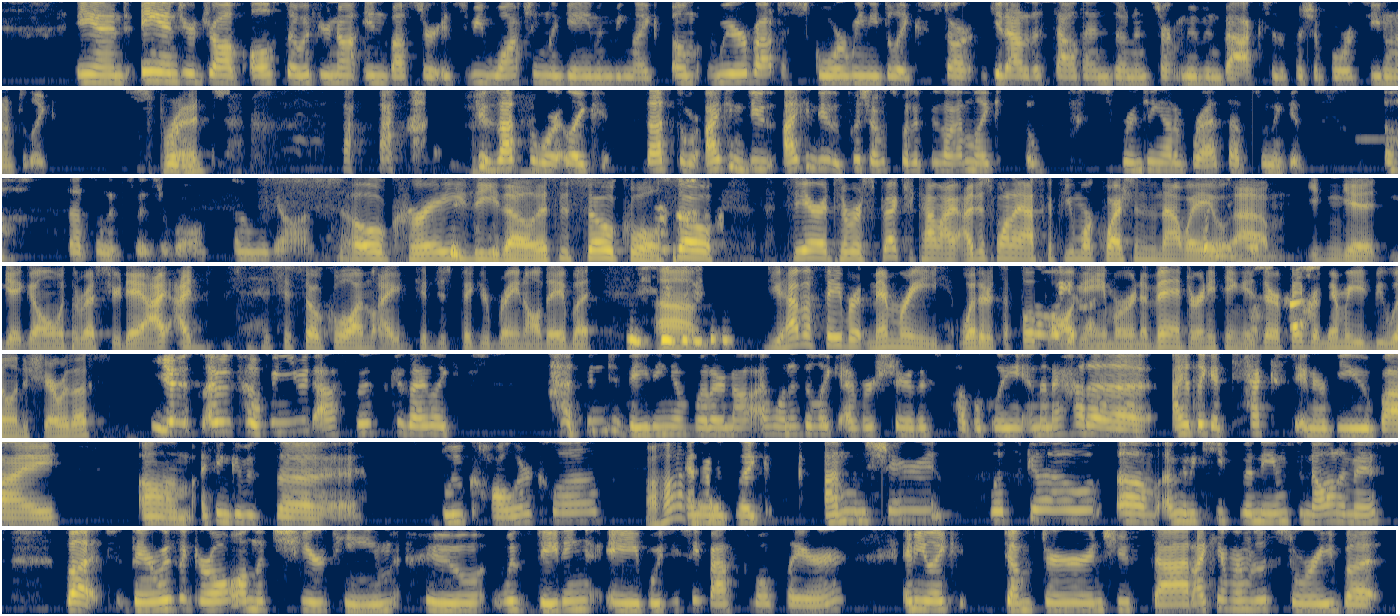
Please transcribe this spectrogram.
And and your job also if you're not in buster is to be watching the game and being like um we're about to score. We need to like start get out of the south end zone and start moving back to the push-up board so you don't have to like sprint. Because that's the word like that's the word i can do i can do the push-ups but if i'm like sprinting out of breath that's when it gets oh that's when it's miserable. Oh my god. So crazy though. This is so cool. So Sierra, to respect your time, I, I just want to ask a few more questions, and that way um, you can get get going with the rest of your day. I, I it's just so cool. I'm I could just pick your brain all day, but um, do you have a favorite memory, whether it's a oh football oh game or an event or anything? Is there a favorite memory you'd be willing to share with us? Yes, I was hoping you would ask this because I like had been debating of whether or not I wanted to like ever share this publicly, and then I had a I had like a text interview by, um, I think it was the Blue Collar Club, uh-huh. and I was like, I'm gonna share it let's go. Um, I'm going to keep the names anonymous. But there was a girl on the cheer team who was dating a Boise State basketball player, and he like dumped her, and she was sad. I can't remember the story, but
